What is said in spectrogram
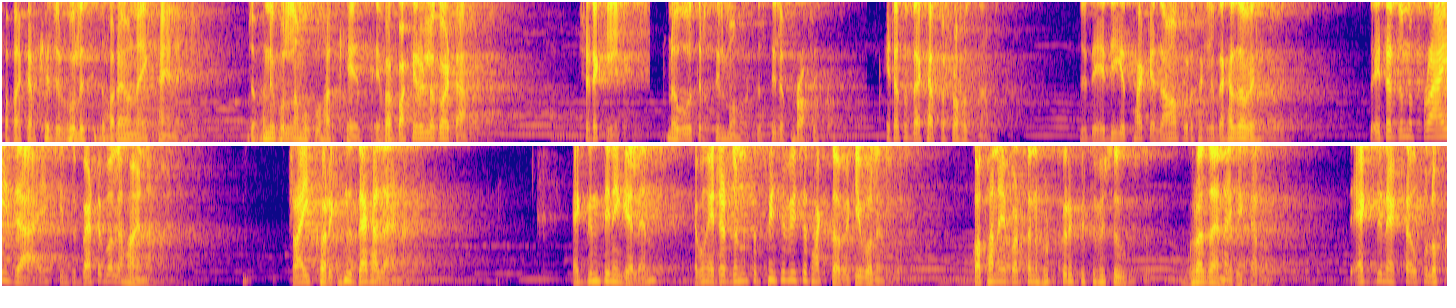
সাদাকার খেজুর বলেছি, ধরেও নাই, খায় নাই। যখনই বললাম উপহার খেয়েছে, এবার বাকি রইল কয়টা? সেটা কি? নবুতের সিলমোহর দ্য সিল এটা তো দেখা এত সহজ না। যদি এদিকে থাকে, জামা পরে থাকলে দেখা যাবে? তো এটার জন্য প্রায় যায়, কিন্তু ব্যাটে বলে হয় না। ট্রাই করে, কিন্তু দেখা যায় না। একদিন তিনি গেলেন, এবং এটার জন্য তো পিছে পিছে থাকতে হবে, কি বলেন? কথা নেই বার্তানে হুট করে পিছু পিছু ঘোরা যায় নাকি কারণ একদিন একটা উপলক্ষ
